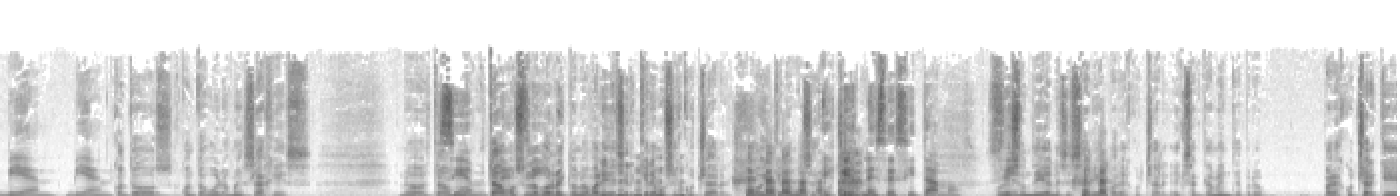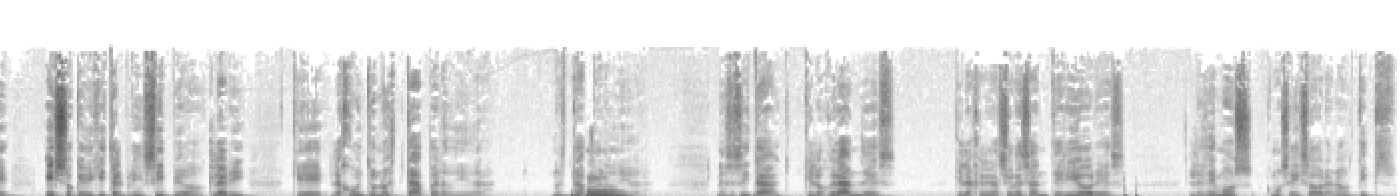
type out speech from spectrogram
Bien, bien. ¿Cuántos, cuántos buenos mensajes? ¿No? Estábamos, Siempre, estábamos en lo correcto, ¿no, Mari? Decir, queremos escuchar. Hoy queremos Es escuchar. que necesitamos. Hoy sí. es un día necesario para escuchar, exactamente, pero para escuchar que eso que dijiste al principio, Clary, que la juventud no está perdida, no está Mm. perdida. Necesita que los grandes, que las generaciones anteriores, les demos, como se dice ahora, ¿no? Tips,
